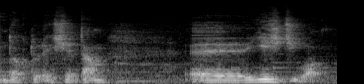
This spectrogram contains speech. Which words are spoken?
do których się tam y, jeździło.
